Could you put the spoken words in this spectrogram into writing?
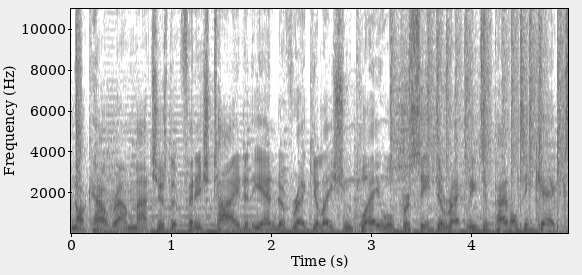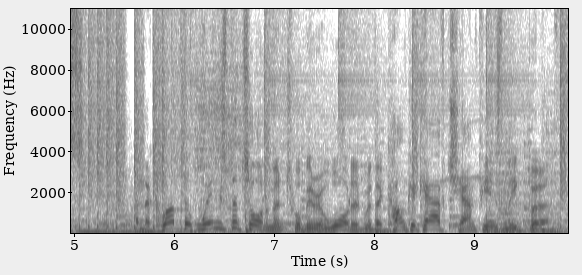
Knockout round matches that finish tied at the end of regulation play will proceed directly to penalty kicks. And the club that wins the tournament will be rewarded with a CONCACAF Champions League berth.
